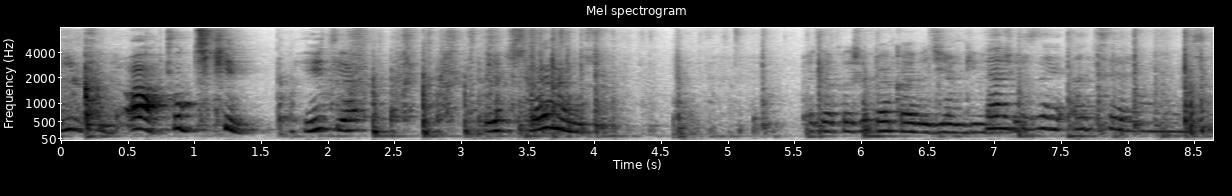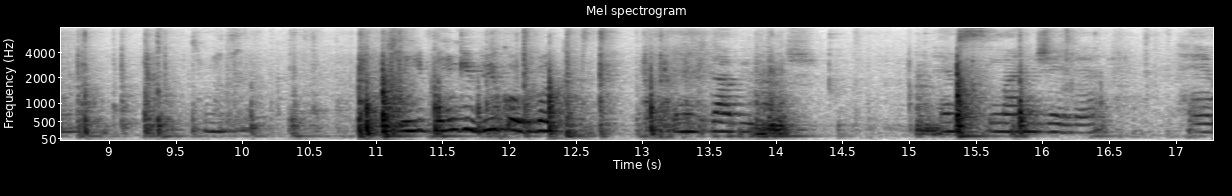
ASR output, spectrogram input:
İyi bir şey. Aa çok çirkin. Evet ya. Böyle bir slime olur? Evet arkadaşlar ben kaybedeceğim gibi Ben güzel atıyorum. Şimdi Seninki benimki büyük oldu bak. benimki daha büyük olur. Hem slime jeli hem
